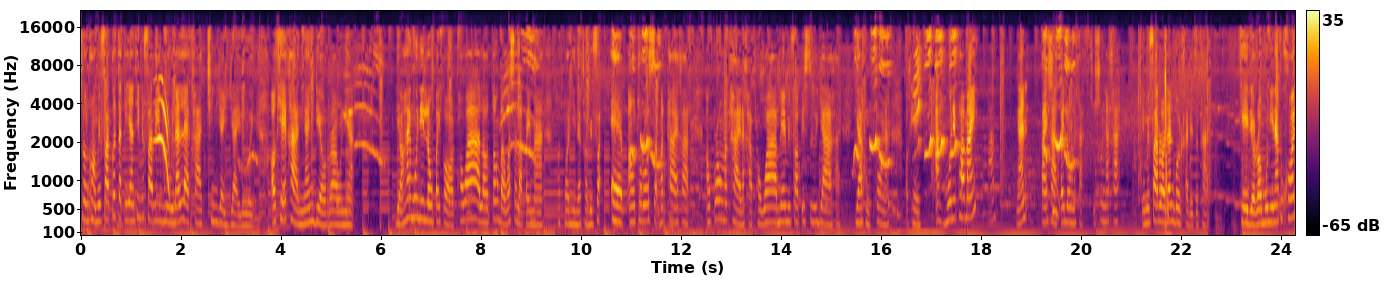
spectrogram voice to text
ส่วนของมิฟ้าก็จักรยานที่มิฟ้ารีวิวนั่นแหละค่ะ ชิ้นใหญ่ ๆ เลย โอเคค่ะ งั้นเดี๋ยวเราเนี่ย เดี๋ยวให้มูนินลงไปก่อนเพราะว่าเราต้องแบบว่าสลับไปมาเพราะตอนนี้นะคะมิฟ้าแอบเอาโทรศัพท์มาถ่ายค่ะ เอากล้องมาถ่ายนะคะ เพราะว่าแม่มิฟ้าไปซื้อยาค่ะ ยาของพ่อนะโอเคอะมูนินพร้อมไหมงั้นไปค่ะไปลงเลยค่ะสู้ๆนะคะเดี๋ยวมิฟ้ารอด้านบนค่ะเดี๋ยวจะถ่ายโอเค เดี๋ยวรอมูนินนะทุกคน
